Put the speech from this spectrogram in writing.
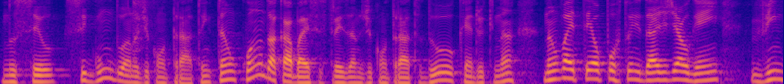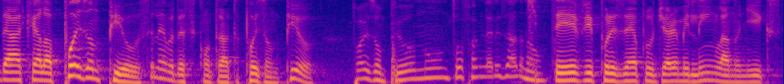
no seu segundo ano de contrato. Então, quando acabar esses três anos de contrato do Kendrick Nunn, não vai ter a oportunidade de alguém vir dar aquela Poison Pill. Você lembra desse contrato Poison Pill? Poison Pill não estou familiarizado não. Que teve, por exemplo, o Jeremy Lin lá no Knicks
